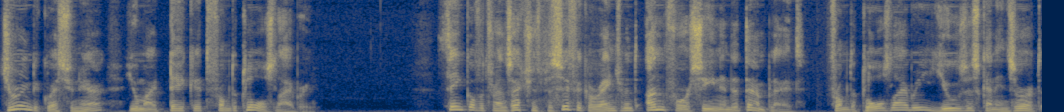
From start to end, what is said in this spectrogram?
during the questionnaire you might take it from the clause library. Think of a transaction-specific arrangement unforeseen in the template. From the clause library, users can insert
